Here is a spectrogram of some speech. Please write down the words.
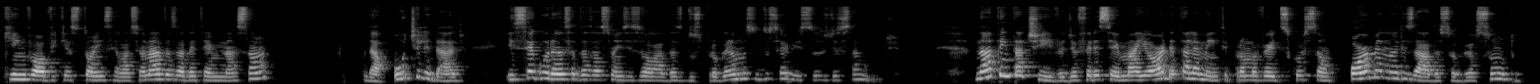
que envolve questões relacionadas à determinação da utilidade e segurança das ações isoladas dos programas e dos serviços de saúde. Na tentativa de oferecer maior detalhamento e promover discussão pormenorizada sobre o assunto,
